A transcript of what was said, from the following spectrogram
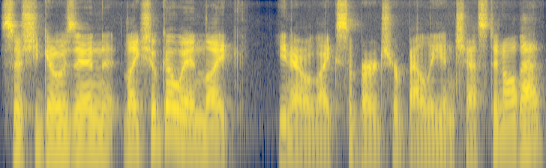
So she goes in, like she'll go in, like you know, like submerge her belly and chest and all that.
